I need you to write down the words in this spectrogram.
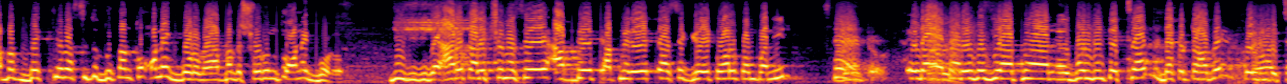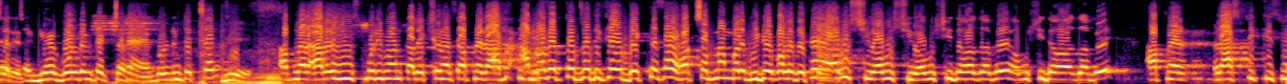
আপনার দেখতে পাচ্ছি তো দোকান তো অনেক বড় ভাই আপনাদের শোরুম তো অনেক বড়। জি জি জি ভাই। আরও কালেকশন আছে আপডেট আপনার একটা আছে গ্রেট ওয়াল কোম্পানির এটা আপনার এই যে আপনার গোল্ডেন টেক্সচার ডেকোরটা হবে গোল্ডেন টেক্সচারের গোল্ডেন টেক্সচার হ্যাঁ গোল্ডেন টেক্সচার জি। আপনার আরও হিউজ পরিমাণ কালেকশন আছে। আপনার রাত- তো যদি কেউ দেখতে চায় হোয়াটসঅ্যাপ নাম্বারে ভিডিও কলে দেখতে হ্যাঁ অবশ্যই অবশ্যই অবশ্যই দেওয়া যাবে অবশ্যই দেওয়া যাবে। আপনার রাস্টিক কিছু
